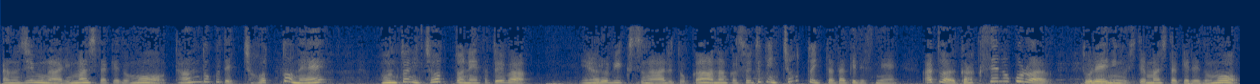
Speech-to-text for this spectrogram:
あのジムがありましたけども単独でちょっとね本当にちょっとね例えばエアロビクスがあるとかなんかそういう時にちょっと行っただけですね。あとは学生の頃はトレーニングしてましたけれども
